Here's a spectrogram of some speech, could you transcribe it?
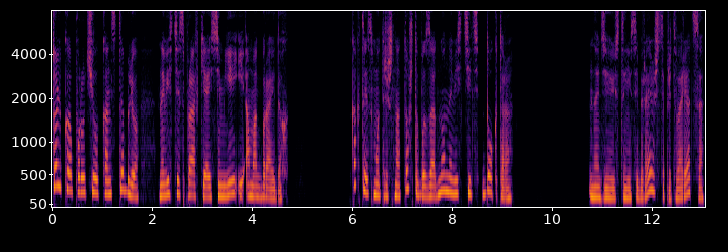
«Только поручил констеблю навести справки о семье и о Макбрайдах. Как ты смотришь на то, чтобы заодно навестить доктора?» «Надеюсь, ты не собираешься притворяться,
